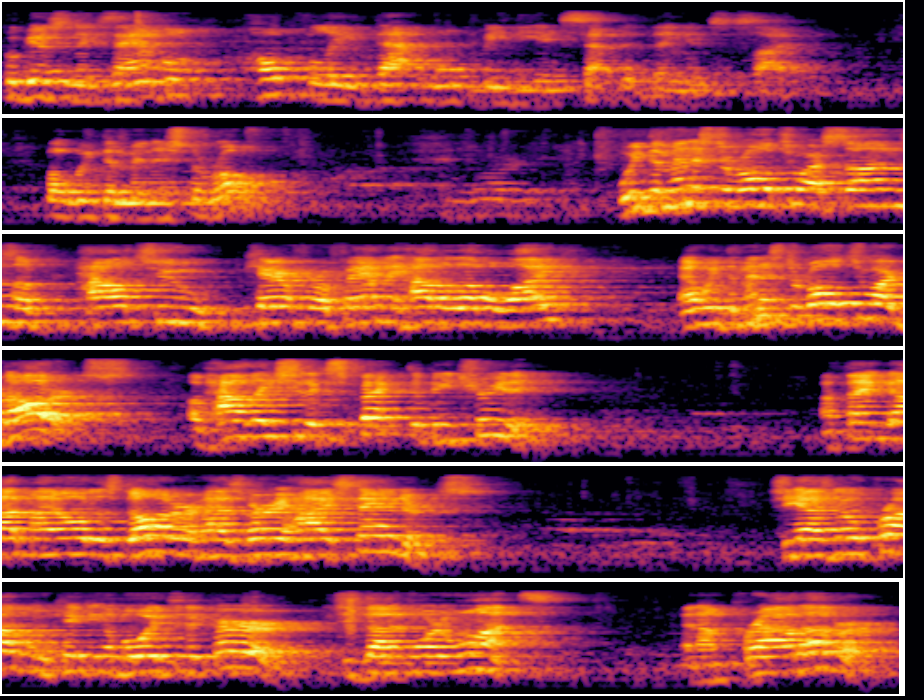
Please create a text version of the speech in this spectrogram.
who gives an example, hopefully that won't be the accepted thing in society. But we diminish the role. We diminish the role to our sons of how to care for a family, how to love a wife, and we diminish the role to our daughters of how they should expect to be treated. I thank God my oldest daughter has very high standards. She has no problem kicking a boy to the curb. She's done it more than once. And I'm proud of her.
